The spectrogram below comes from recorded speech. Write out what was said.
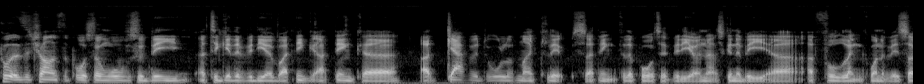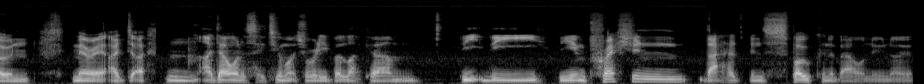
thought there's a chance that Porto and Wolves would be a together video, but I think I think uh, I've gathered all of my clips. I think for the Porto video, and that's going to be uh, a full length one of its own merit. I, d- mm, I don't want to say too much already, but like um, the the the impression that had been spoken about Nuno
